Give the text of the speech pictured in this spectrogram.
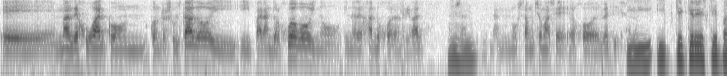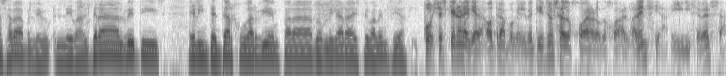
Eh, más de jugar con, con resultado y, y, parando el juego y no, y no dejando jugar al rival a mí me gusta mucho más el, juego del Betis. ¿Y, qué crees que pasará? ¿Le, valdrá al Betis el intentar jugar bien para doblegar a este Valencia? Pues es que no le queda otra, porque el Betis no sabe jugar a lo que juega el Valencia y viceversa.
